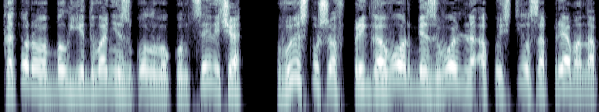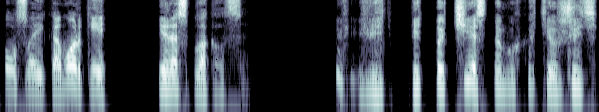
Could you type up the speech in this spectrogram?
которого был едва не с голову Кунцевича, выслушав приговор, безвольно опустился прямо на пол своей коморки и расплакался. — Ведь, ведь по-честному хотел жить.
